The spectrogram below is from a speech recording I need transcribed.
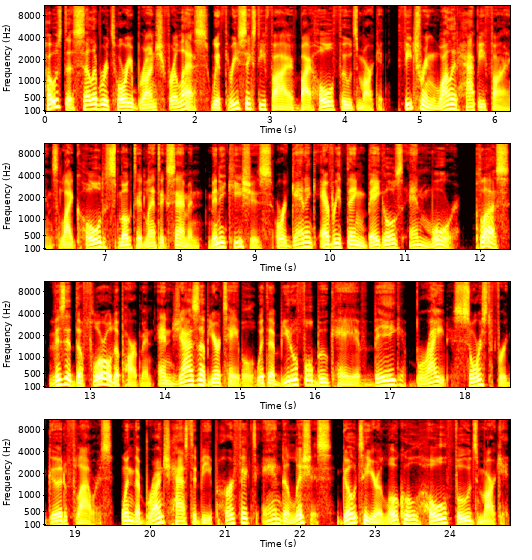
Host a celebratory brunch for less with 365 by Whole Foods Market, featuring wallet happy finds like cold smoked Atlantic salmon, mini quiches, organic everything bagels, and more. Plus, visit the floral department and jazz up your table with a beautiful bouquet of big, bright, sourced for good flowers. When the brunch has to be perfect and delicious, go to your local Whole Foods Market.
